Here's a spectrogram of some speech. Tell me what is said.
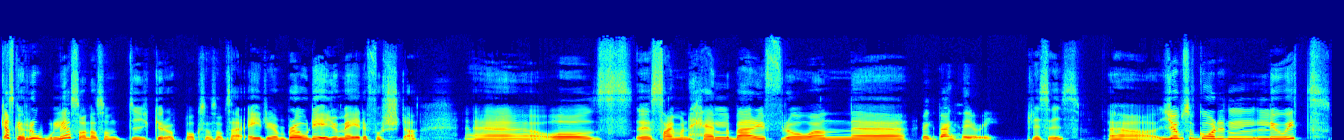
Ganska roliga sådana som dyker upp också, som så här, Adrian Brody är ju med i det första. Eh, och eh, Simon Hellberg från... Eh, Big Bang Theory. Precis. Uh, Joseph Gordon-Lewitt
